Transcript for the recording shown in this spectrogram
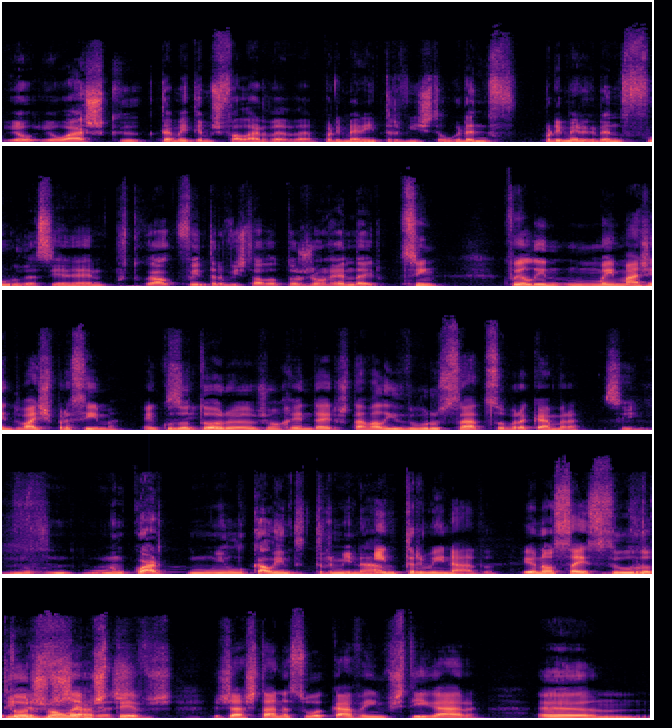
eu, eu acho que, também temos de falar da, da primeira entrevista, o grande, primeiro grande furo da CNN Portugal, que foi a entrevista ao Dr. João Rendeiro. Sim. Foi ali uma imagem de baixo para cima, em que o Sim. doutor eh, João Rendeiro estava ali debruçado sobre a câmara, Sim. Nu- num quarto, num local indeterminado. interminado. Eu não sei se o Cortinas doutor João Lemos fechadas. Esteves já está na sua cava a investigar hum,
